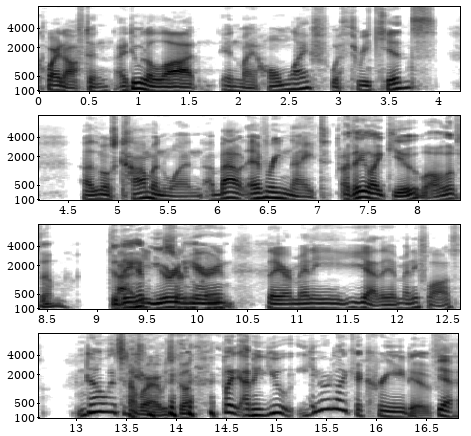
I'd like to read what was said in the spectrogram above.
quite often. I do it a lot in my home life with three kids. Uh, the most common one about every night. Are they like you, all of them? Do they I have mean, your inherent? They are many. Yeah, they have many flaws. No, that's not where I was going. but I mean, you you're like a creative. Yeah,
